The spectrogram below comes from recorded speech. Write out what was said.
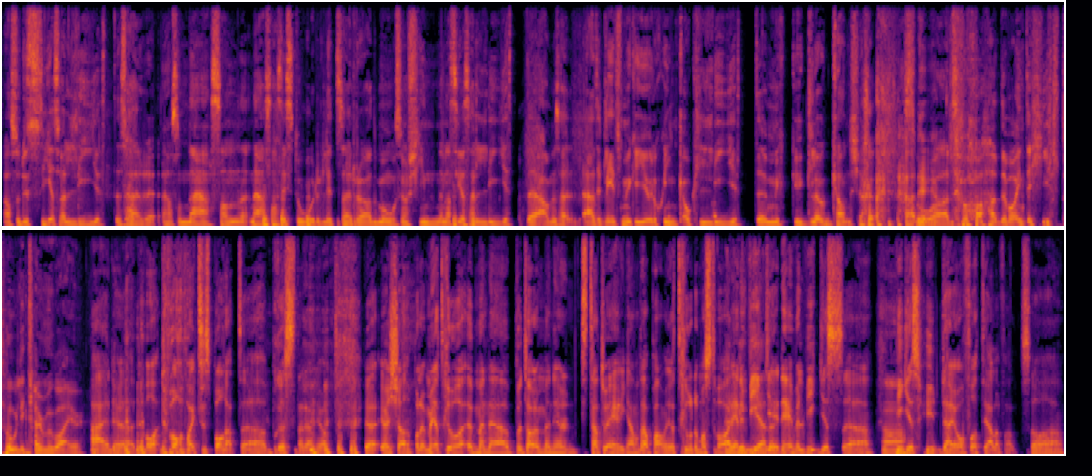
Alltså du ser så lite så här, alltså näsan, näsan ser stor, lite så här röd mos i kinderna. Ser så här lite, ja, men så här, ätit lite för mycket julskinka och lite mycket glögg kanske. ja, det, det, var, det var inte helt olikt Harry Maguire. Nej, det, det, var, det var faktiskt bara att uh, brösta den. Jag, jag, jag köper det. Men jag tror, men, uh, på tal men uh, tatueringarna där på jag tror det måste vara, är det, är det, Vigge, det är väl Vigges, ja. Vigges hydda jag har fått i alla fall. Så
